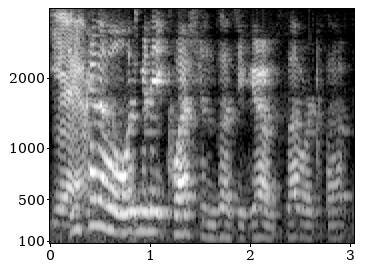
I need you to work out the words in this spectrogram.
You kind of eliminate questions as you go, so that works out.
